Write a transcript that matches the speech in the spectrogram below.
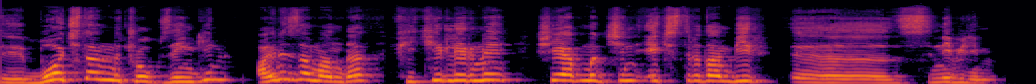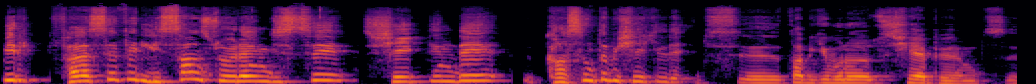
E, bu açıdan da çok zengin. Aynı zamanda fikirlerini şey yapmak için ekstradan bir e, ne bileyim bir felsefe lisans öğrencisi şeklinde kasıntı bir şekilde e, tabii ki bunu şey yapıyorum. E,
